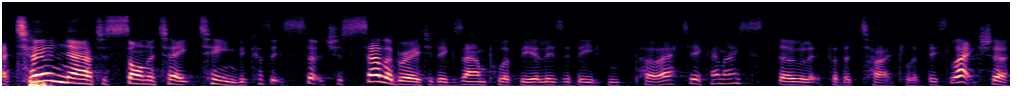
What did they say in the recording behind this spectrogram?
I turn now to Sonnet 18 because it's such a celebrated example of the Elizabethan poetic and I stole it for the title of this lecture.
